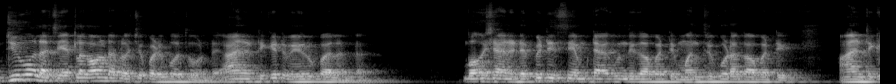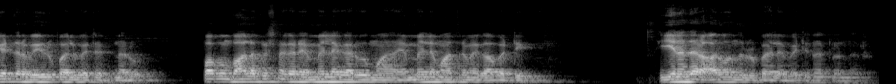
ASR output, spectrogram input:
జీవోలు వచ్చి ఎట్లా కావాలంటే అట్లా వచ్చి పడిపోతూ ఉంటాయి. ఆయన టికెట్ వెయ్యి రూపాయలు అంట బహుశా ఆయన డిప్యూటీ సీఎం ట్యాగ్ ఉంది కాబట్టి మంత్రి కూడా కాబట్టి ఆయన టికెట్ ధర వెయ్యి రూపాయలు పెట్టినారు పాపం బాలకృష్ణ గారు ఎమ్మెల్యే గారు మా ఎమ్మెల్యే మాత్రమే కాబట్టి ఈయన ధర ఆరు వందల రూపాయలే పెట్టినట్లున్నారు.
